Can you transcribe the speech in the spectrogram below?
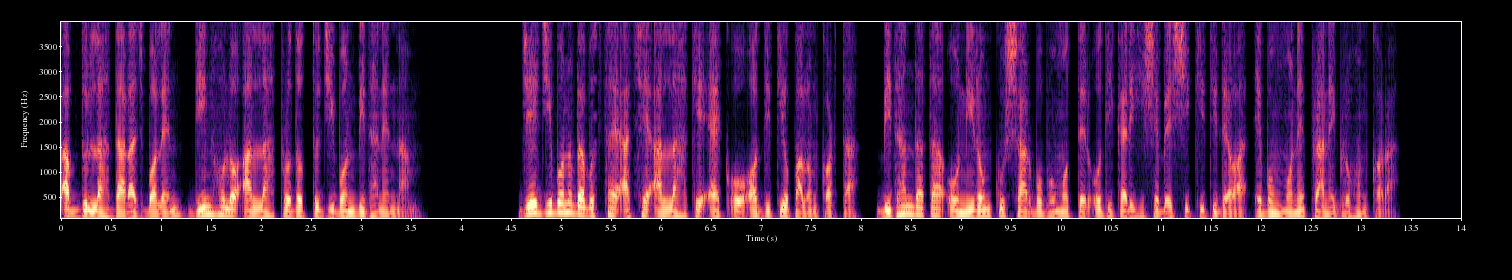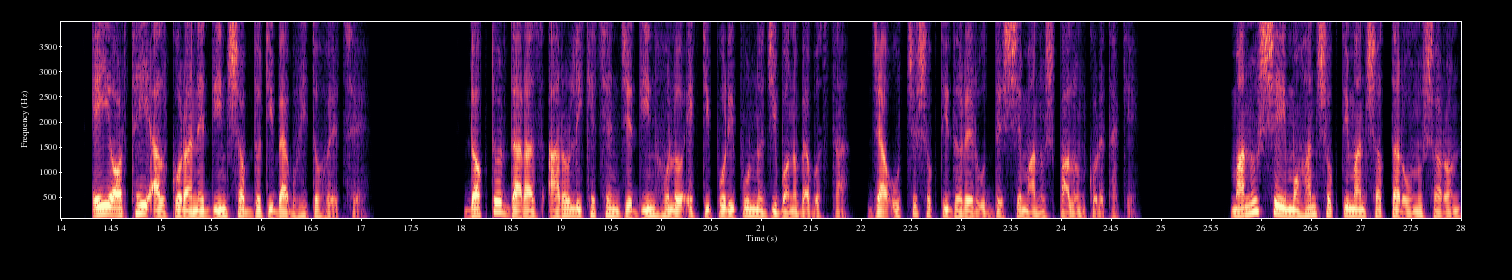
আবদুল্লাহ দারাজ বলেন, দিন হল আল্লাহ প্রদত্ত জীবন বিধানের নাম। যে জীবন ব্যবস্থায় আছে আল্লাহকে এক ও অদ্বিতীয় পালনকর্তা, বিধানদাতা ও নিরঙ্কুশ সার্বভৌমত্বের অধিকারী হিসেবে স্বীকৃতি দেওয়া এবং মনে প্রাণে গ্রহণ করা। এই অর্থেই আল কোরআনে দিন শব্দটি ব্যবহৃত হয়েছে। ড দারাজ আরও লিখেছেন যে দিন হল একটি পরিপূর্ণ জীবন ব্যবস্থা, যা উচ্চ শক্তিধরের উদ্দেশ্যে মানুষ পালন করে থাকে। মানুষ সেই মহান শক্তিমান সত্তার অনুসরণ,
